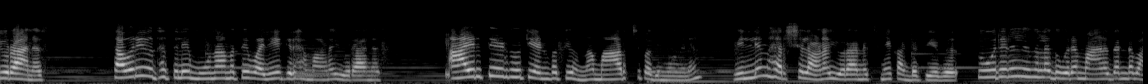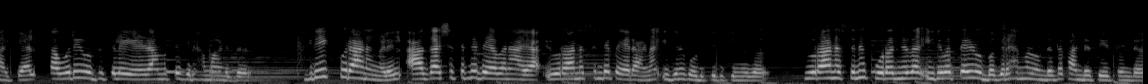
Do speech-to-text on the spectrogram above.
യുറാനസ്. സൗരയൂഥത്തിലെ മൂന്നാമത്തെ വലിയ ഗ്രഹമാണ് യുറാനസ്. ആയിരത്തി എഴുന്നൂറ്റി എൺപത്തി ഒന്ന് മാർച്ച് പതിമൂന്നിന് വില്യം ഹെർഷലാണ് യുറാനസിനെ കണ്ടെത്തിയത്. സൂര്യനിൽ നിന്നുള്ള ദൂരം മാനദണ്ഡമാക്കിയാൽ സൗരയൂഥത്തിലെ ഏഴാമത്തെ ഗ്രഹമാണിത്. ഗ്രീക്ക് പുരാണങ്ങളിൽ ആകാശത്തിന്റെ ദേവനായ യുറാനസിന്റെ പേരാണ് ഇതിന് കൊടുത്തിരിക്കുന്നത്. യുറാനസിന് കുറഞ്ഞത് ഇരുപത്തേഴ് ഉപഗ്രഹങ്ങളുണ്ടെന്ന് കണ്ടെത്തിയിട്ടുണ്ട്.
